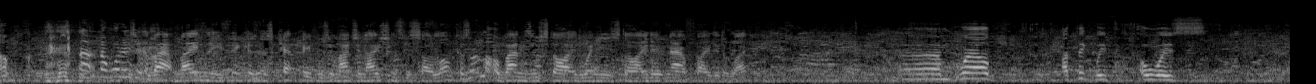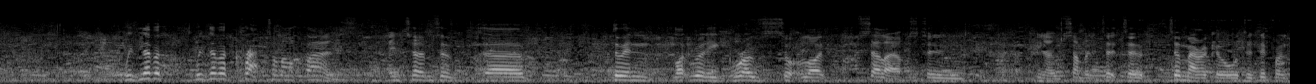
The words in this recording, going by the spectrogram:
no, no, what is it about Maiden that you think has kept people's imaginations for so long? Because there are a lot of bands who started when you started who've now faded away. Um, well, I think we've always we've never we've never crapped on our fans in terms of uh, doing like really gross sort of like sellouts to you know somebody to, to, to America or to different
